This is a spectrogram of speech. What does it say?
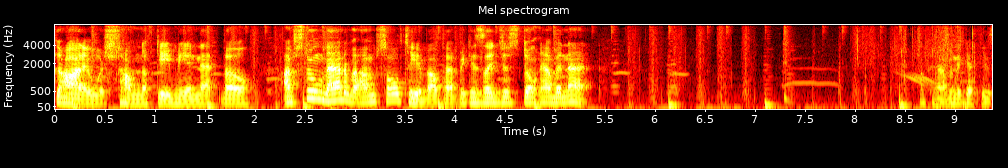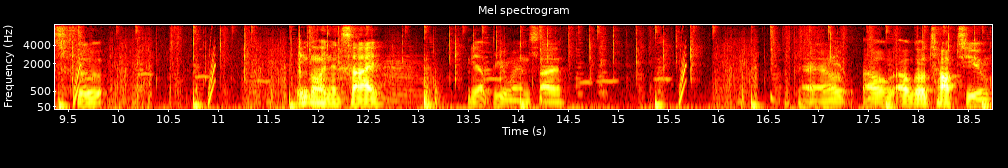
God, I wish Tom Nook gave me a net, though. I'm still mad about- I'm salty about that because I just don't have a net. Okay, I'm gonna get this fruit. Are you going inside? Yep, you went inside. Okay, I'll, I'll, I'll go talk to you.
